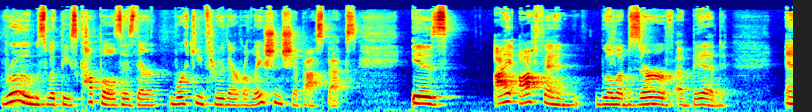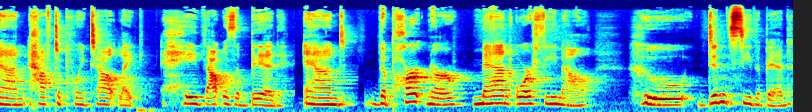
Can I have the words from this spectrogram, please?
rooms with these couples as they're working through their relationship aspects, is I often will observe a bid and have to point out, like, hey, that was a bid. And the partner, man or female, who didn't see the bid,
